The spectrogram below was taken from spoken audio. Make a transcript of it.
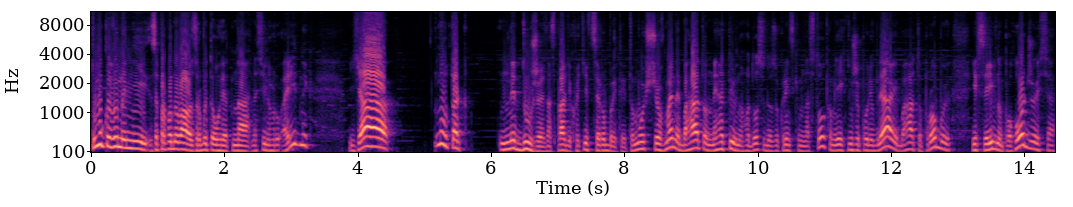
Тому, коли мені запропонували зробити огляд на настільну гру Арідник, я ну так не дуже насправді хотів це робити, тому що в мене багато негативного досвіду з українським настолком. Я їх дуже полюбляю, багато пробую і все рівно погоджуюся.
